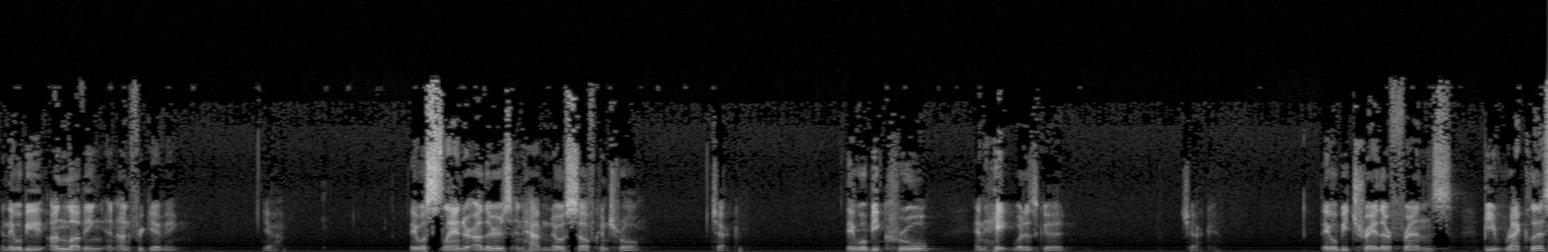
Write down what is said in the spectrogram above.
and they will be unloving and unforgiving. Yeah. They will slander others and have no self control. Check. They will be cruel and hate what is good. Check. They will betray their friends, be reckless,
